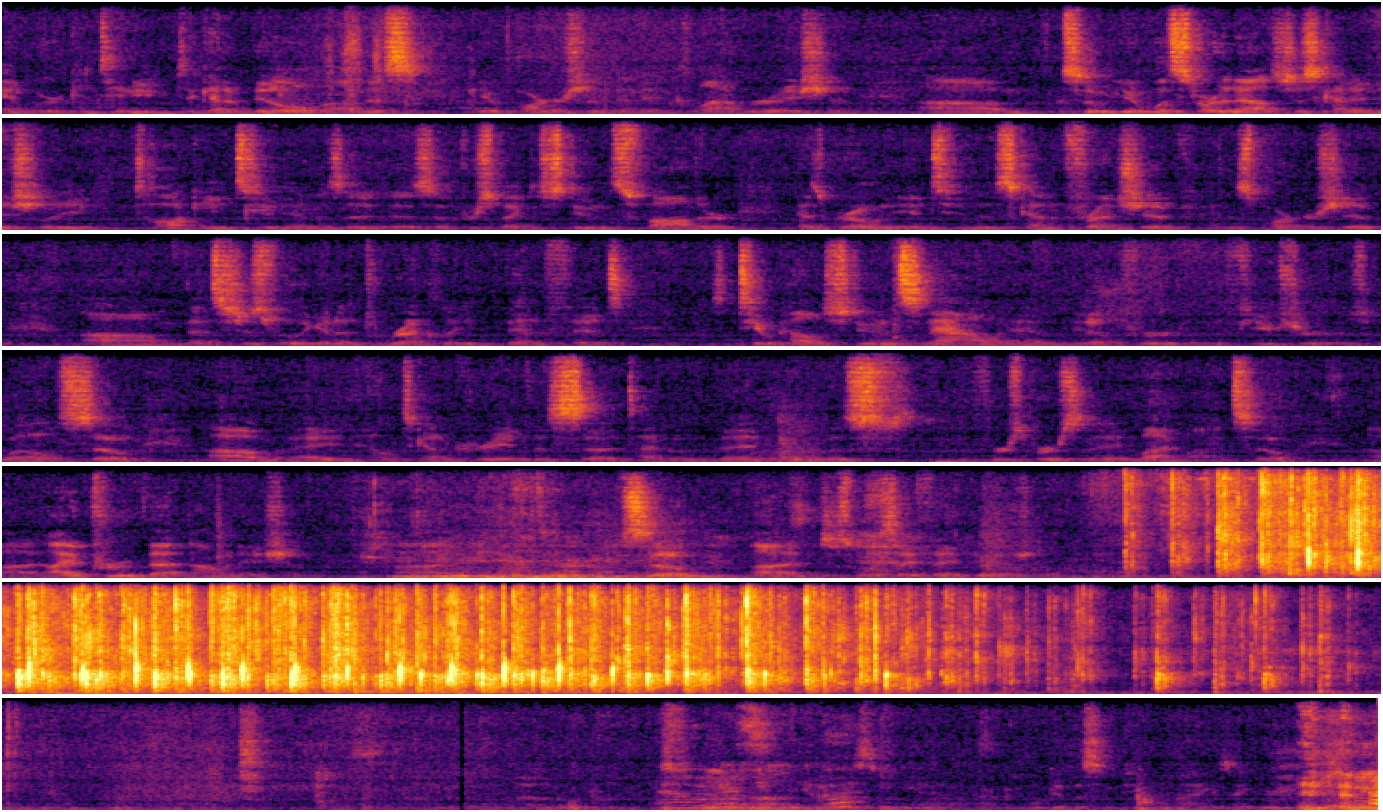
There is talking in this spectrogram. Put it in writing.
and we're continuing to kind of build on this, you know, partnership and, and collaboration. Um, so, you know, what started out as just kind of initially talking to him as a, as a prospective student's father has grown into this kind of friendship and this partnership, um, that's just really gonna directly benefit students now and, you know, for the future as well. So, um, I helped kind of create this, uh, type of event, he was the first person in my mind, so, uh, I approved that nomination. Uh, So, uh, just want to say thank you, Angelo. We'll get this in People magazine.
